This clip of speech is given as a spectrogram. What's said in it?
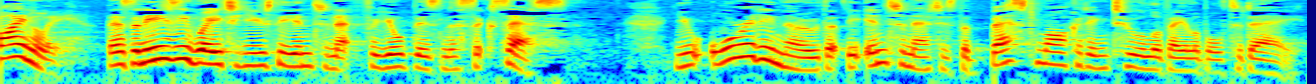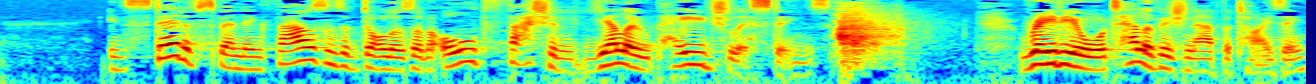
Finally, there's an easy way to use the internet for your business success. You already know that the internet is the best marketing tool available today. Instead of spending thousands of dollars on old fashioned yellow page listings, radio or television advertising,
